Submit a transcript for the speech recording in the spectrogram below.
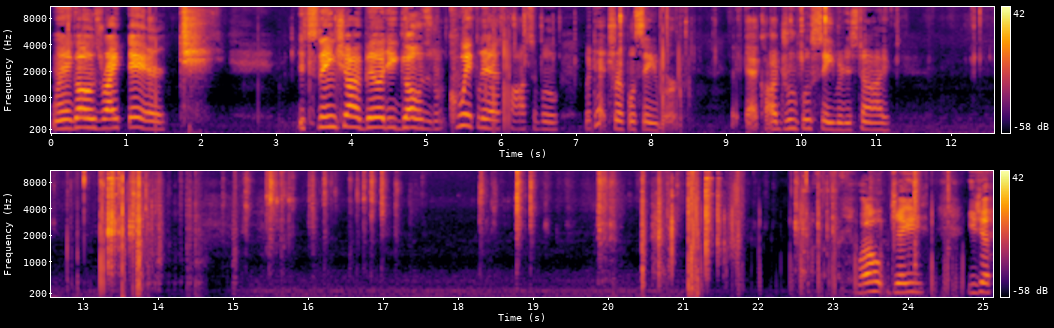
When it goes right there, the slingshot ability goes quickly as possible with that triple saber. That quadruple saber this time. Well, Jay, you just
